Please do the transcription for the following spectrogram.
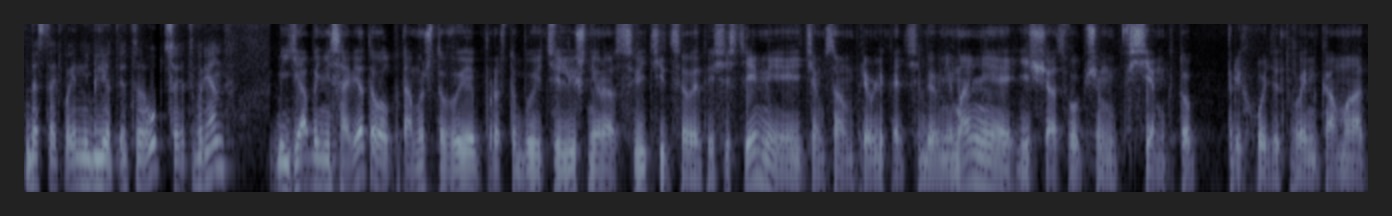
достать военный билет, это опция, это вариант? Я бы не советовал, потому что вы просто будете лишний раз светиться в этой системе и тем самым привлекать себе внимание. И сейчас, в общем, всем, кто приходит в военкомат,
